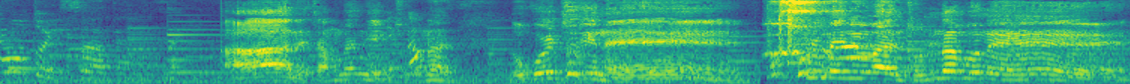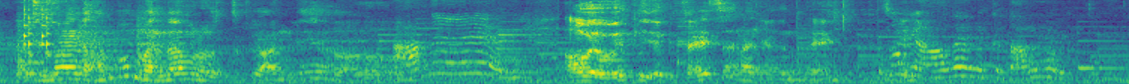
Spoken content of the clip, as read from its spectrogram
새우도 있어야 되는데. 아 네 장난님 존나 노골적이네 커플 메뉴만 존나 보네 아, 죄송한데 한 번 만남으로 그거 안 돼요 안에 아왜 왜 이렇게 이렇게 쌀쌀하냐 근데 저기 안에는 그 난로 있던데.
